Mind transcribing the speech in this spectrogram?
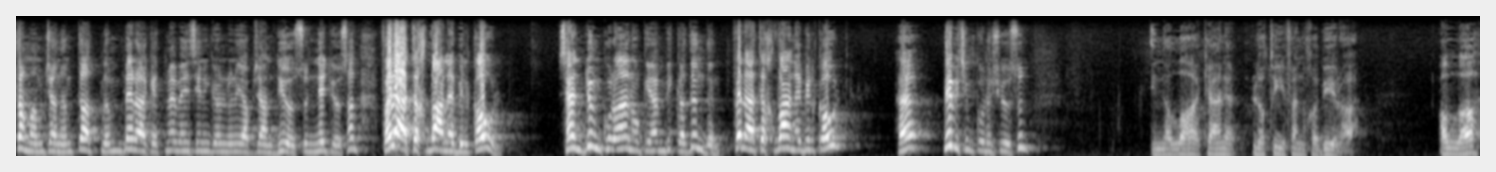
Tamam canım tatlım merak etme ben senin gönlünü yapacağım diyorsun. Ne diyorsan فَلَا تَخْضَعْنَ بِالْقَوْلِ Sen dün Kur'an okuyan bir kadındın. فَلَا تَخْضَعْنَ بِالْقَوْلِ He? Ne biçim konuşuyorsun? اِنَّ اللّٰهَ كَانَ لَط۪يفًا خَب۪يرًا Allah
